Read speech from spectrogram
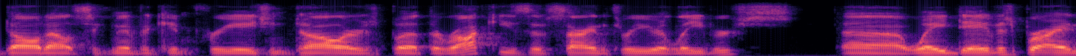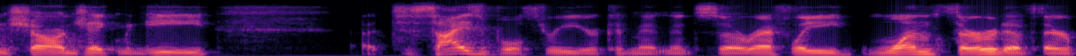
dolled out significant free agent dollars, but the Rockies have signed three relievers uh, Wade Davis, Bryan Shaw, and Jake McGee uh, to sizable three year commitments. So, roughly one third of their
